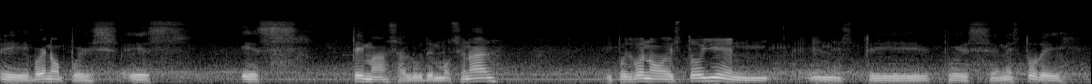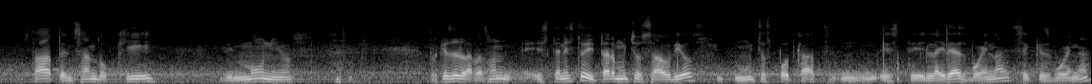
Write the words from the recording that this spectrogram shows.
Eh, bueno, pues es, es tema salud emocional. Y pues bueno estoy en, en este pues en esto de estaba pensando que demonios porque esa es la razón. Este necesito editar muchos audios muchos podcasts. Este la idea es buena sé que es buena.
